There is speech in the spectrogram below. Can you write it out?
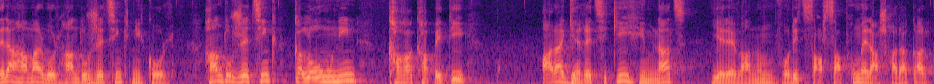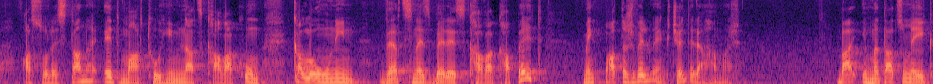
նրա համար, որ հանդուրժեցինք Նիկոլ, հանդուրժեցինք կլոունին քաղաքապետի Արա Գեղեցիկի հիմնած Երևանում, որից սարսափում էր աշխարակար Ասորեստանը այդ մարդու հիմնած քաղաքում կլոունին վերցնես բերես քաղաքապետ, մենք պատժվելու ենք, չէ՞ դրա համար։ բա մտածում էիք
